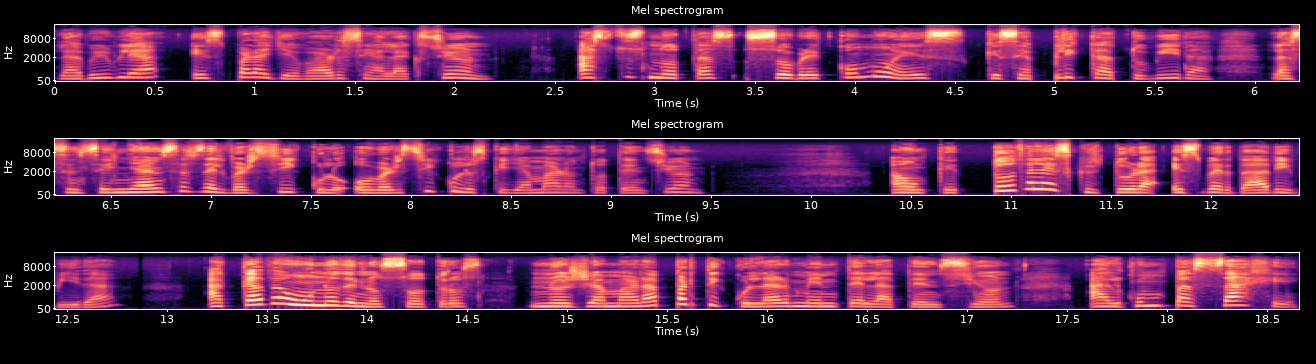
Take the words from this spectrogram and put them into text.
La Biblia es para llevarse a la acción. Haz tus notas sobre cómo es que se aplica a tu vida las enseñanzas del versículo o versículos que llamaron tu atención. Aunque toda la escritura es verdad y vida, a cada uno de nosotros nos llamará particularmente la atención algún pasaje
